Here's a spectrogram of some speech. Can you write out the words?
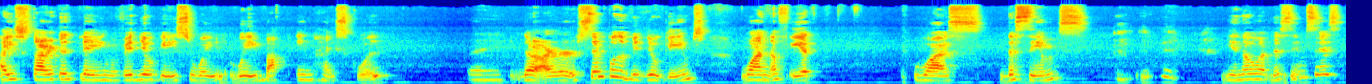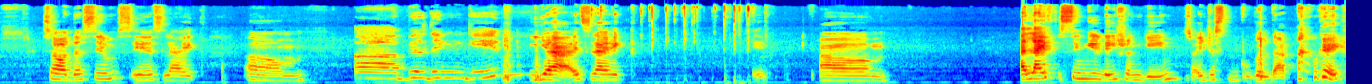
I started playing video games way way back in high school. Right. There are simple video games. One of it was The Sims. You know what The Sims is? So The Sims is like um Uh, building game. yeah, it's like it, um a life simulation game. So I just googled that. Okay,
